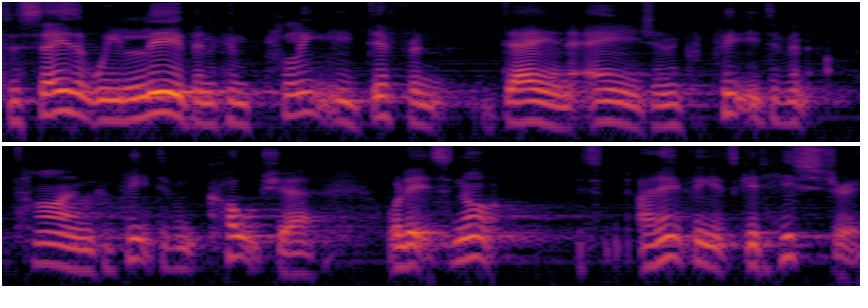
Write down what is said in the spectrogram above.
To say that we live in a completely different day and age, in a completely different time, completely different culture, well, it's not, I don't think it's good history.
